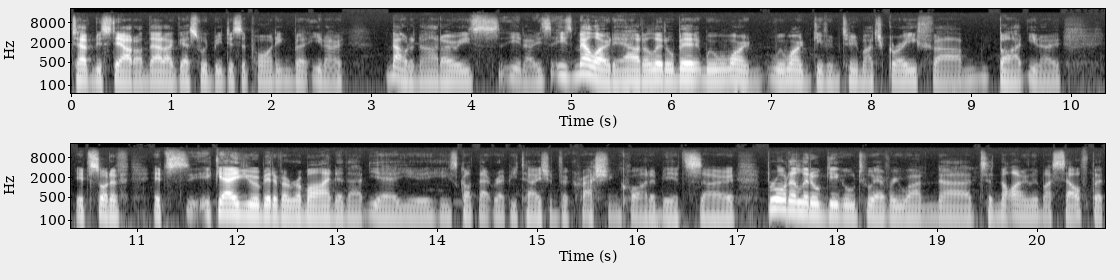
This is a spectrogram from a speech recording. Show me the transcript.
to have missed out on that, I guess, would be disappointing. But you know, Maldonado, he's you know he's he's mellowed out a little bit. We won't we won't give him too much grief. Um, but you know, it's sort of it's it gave you a bit of a reminder that yeah, you, he's got that reputation for crashing quite a bit. So brought a little giggle to everyone, uh, to not only myself but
